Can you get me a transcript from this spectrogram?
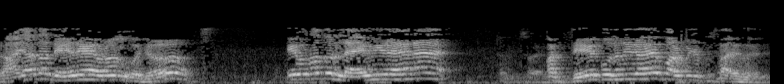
ਰਾਜਾ ਤਾਂ ਦੇ ਰਿਹਾ ਉਹਨਾਂ ਨੂੰ ਕੁਝ ਇਹ ਉਹਨਾਂ ਤੋਂ ਲੈ ਵੀ ਰਹੇ ਨੇ, ਪਰ ਦੇ ਕੁਝ ਨਹੀਂ ਰਹੇ, ਪਰ ਵਿੱਚ ਫਸਾਏ ਹੋਏ ਨੇ।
